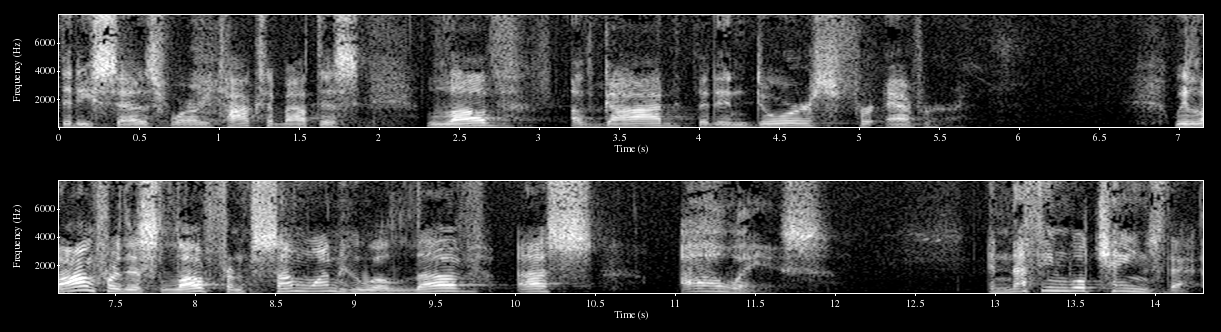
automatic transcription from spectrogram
that he says, where he talks about this love of God that endures forever. We long for this love from someone who will love us always. And nothing will change that.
